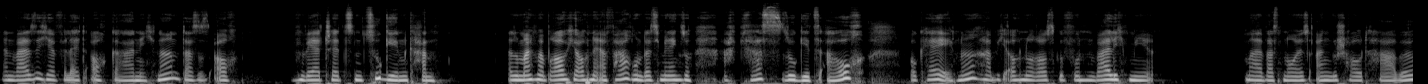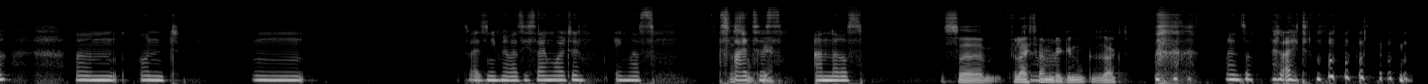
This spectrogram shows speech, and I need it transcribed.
dann weiß ich ja vielleicht auch gar nicht, ne, dass es auch wertschätzend zugehen kann. Also manchmal brauche ich ja auch eine Erfahrung, dass ich mir denke so, ach krass, so geht's auch. Okay, ne, habe ich auch nur rausgefunden, weil ich mir mal was Neues angeschaut habe. Ähm, und mh, mm, jetzt weiß ich nicht mehr, was ich sagen wollte. Irgendwas Zweites, okay. anderes. Das, äh, vielleicht ja. haben wir genug gesagt. Meinst du? Vielleicht.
